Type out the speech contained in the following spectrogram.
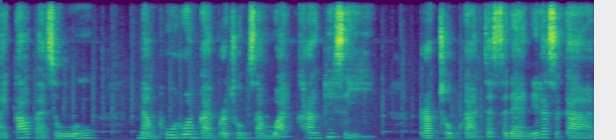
ลัย 980 นำผู้ร่วมการประชุมซัมวัดครั้งที่ 4 รับชมการจัดแสดงนิทรรศการ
